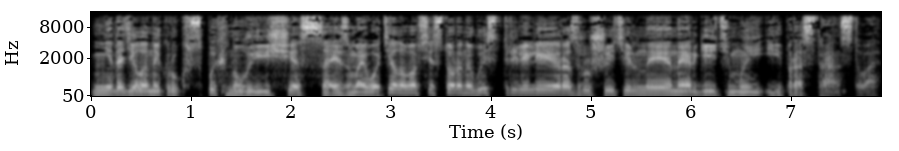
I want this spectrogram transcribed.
Недоделанный круг вспыхнул и исчез, а из моего тела во все стороны выстрелили разрушительные энергии тьмы и пространства.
